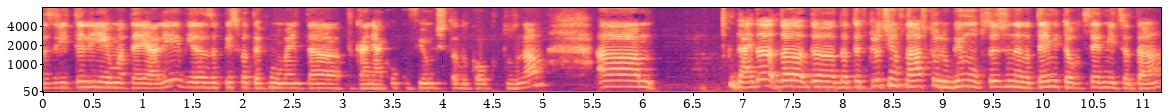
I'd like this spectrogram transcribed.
зрители материали. Вие записвате в момента така няколко филмчета, доколкото знам. А, Дай да, да, да, да те включим в нашето любимо обсъждане на темите от седмицата.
